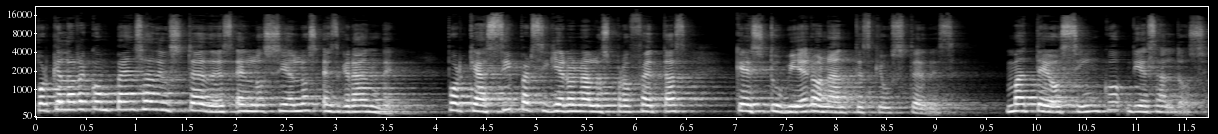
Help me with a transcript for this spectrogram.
porque la recompensa de ustedes en los cielos es grande, porque así persiguieron a los profetas que estuvieron antes que ustedes. Mateo 5, 10 al 12.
